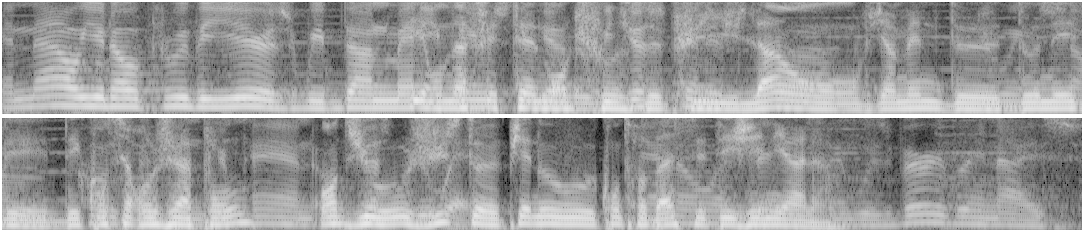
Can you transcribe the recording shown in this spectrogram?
Return to Forever. And now, you know, through the years, we've done many Et on a fait tellement de choses depuis. Là, uh, on vient même de donner des, des concerts au Japon Japan, en duo, juste piano contrebasse, c'était génial. bass, and it was very, very nice,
